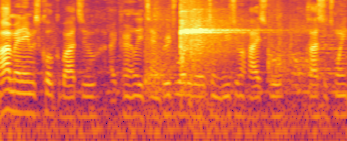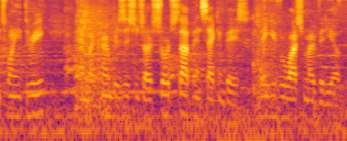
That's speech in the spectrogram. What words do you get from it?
Hi, my name is Cole Cabatu. I currently attend Bridgewater Raritan Regional High School, class of 2023, and my current positions are shortstop and second base. Thank you for watching my video.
